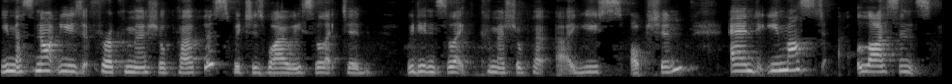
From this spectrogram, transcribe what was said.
You must not use it for a commercial purpose, which is why we selected, we didn't select the commercial per, uh, use option. And you must license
